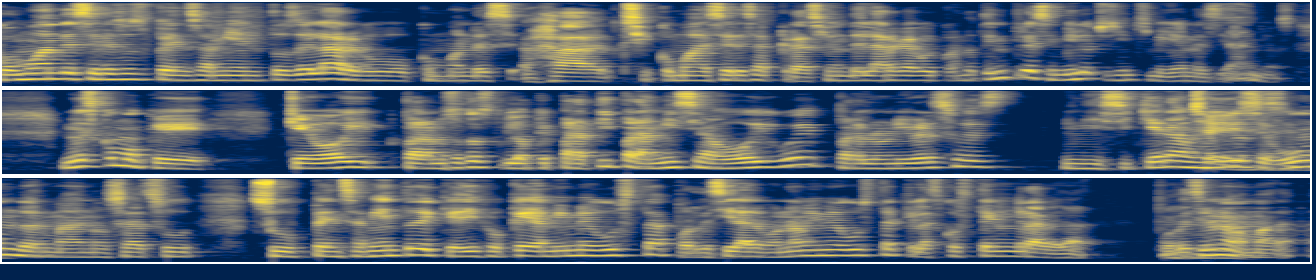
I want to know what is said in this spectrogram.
¿cómo han de ser esos pensamientos de largo? ¿Cómo han de ser, ajá, sí, cómo ha de ser esa creación de larga, güey, cuando tiene 13.800 millones de años? No es como que, que hoy, para nosotros, lo que para ti, para mí sea hoy, güey, para el universo es ni siquiera un Sí, medio sí, sí. segundo, hermano. O sea, su, su pensamiento de que dijo, que a mí me gusta, por decir algo, ¿no? A mí me gusta que las cosas tengan gravedad, por decir una mamada.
